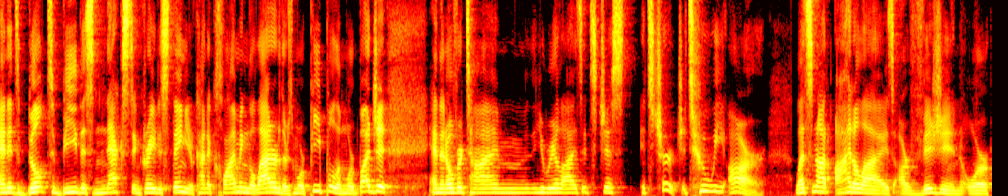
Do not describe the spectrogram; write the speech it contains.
and it's built to be this next and greatest thing. You're kind of climbing the ladder, there's more people and more budget. And then over time, you realize it's just, it's church, it's who we are. Let's not idolize our vision or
